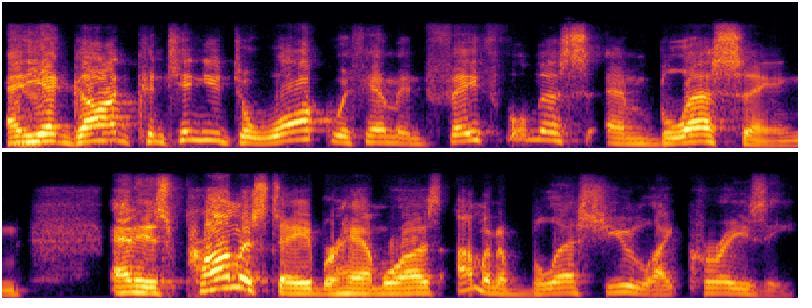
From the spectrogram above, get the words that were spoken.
and yet God continued to walk with him in faithfulness and blessing. And his promise to Abraham was, I'm going to bless you like crazy.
